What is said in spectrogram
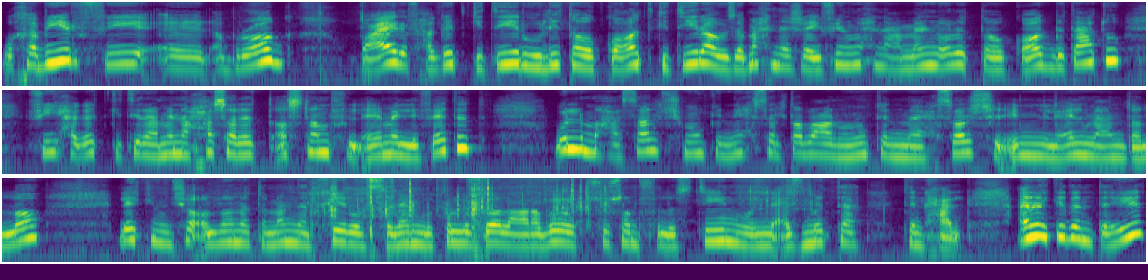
وخبير في آه، الأبراج. وعارف حاجات كتير وليه توقعات كتيرة وزي ما إحنا شايفين وإحنا عمالين نقول التوقعات بتاعته في حاجات كتيرة منها حصلت أصلا في الأيام اللي فاتت. واللي ما حصلش ممكن يحصل طبعا وممكن ما يحصلش لأن العلم عند الله. لكن إن شاء الله نتمنى الخير والسلام لكل الدول العربية وخصوصا فلسطين وإن أزمتها تنحل. أنا كده انتهيت.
